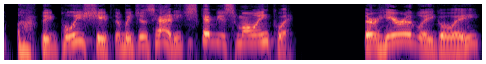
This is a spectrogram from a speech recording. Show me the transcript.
the police chief that we just had, he just gave me a small inkling. They're here illegally.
